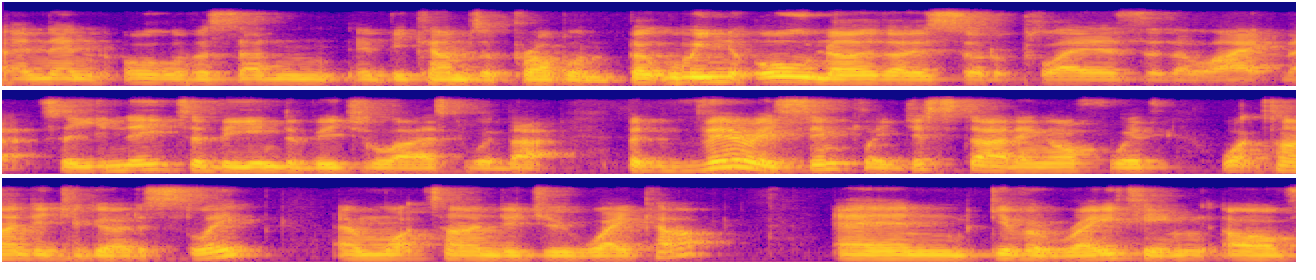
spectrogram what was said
and then all of a sudden it becomes a problem. But we all know those sort of players that are like that. So you need to be individualized with that. But very simply, just starting off with what time did you go to sleep and what time did you wake up, and give a rating of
